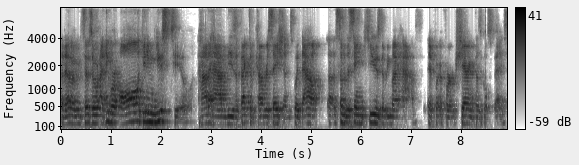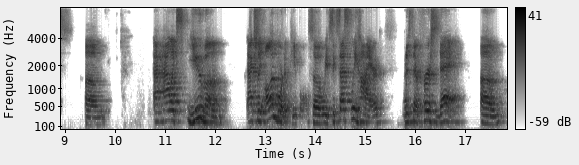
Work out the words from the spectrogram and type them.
so, so I think we're all getting used to how to have these effective conversations without uh, some of the same cues that we might have if, if we're sharing physical space. Um, Alex, you've um, actually onboarded people. So we've successfully hired, but it's their first day. Um,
